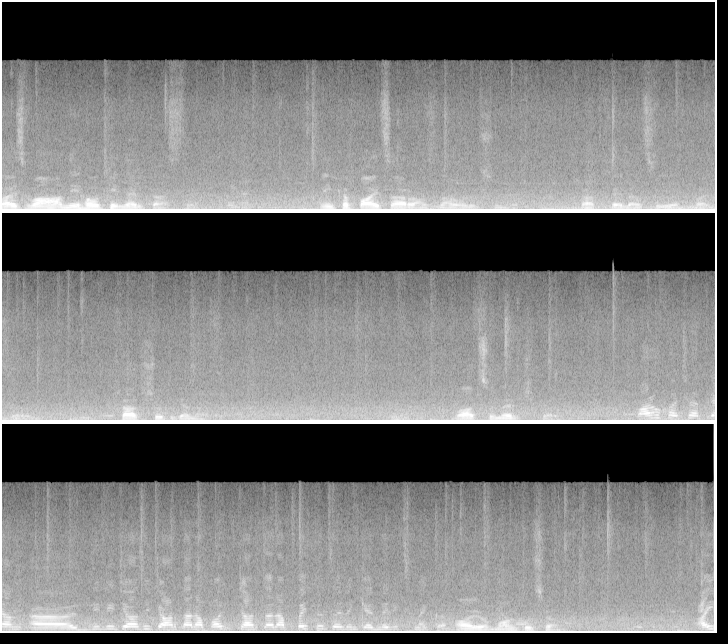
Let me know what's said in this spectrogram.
բայց Վահանի հոգին էլ կա ստեղ։ Ինքը պայծառ անznավորություն էր, շատ խելացի եւ պայծառ։ Շատ շուտ գնաց։ 60 էլ չկար։ Պարոն Խաչատրյան, Դիլիջազի ճարտարապետը ձեր ընկերներից մեկը։ Այո, մանկության։ Այ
